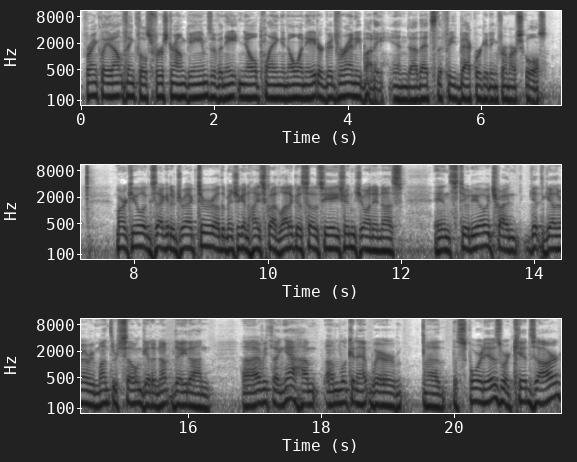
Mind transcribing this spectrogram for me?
frankly, I don't think those first round games of an eight and zero playing an zero and eight are good for anybody. And uh, that's the feedback we're getting from our schools. Mark Uyl, Executive Director of the Michigan High School Athletic Association, joining us in studio. We try and get together every month or so and get an update on uh, everything. Yeah, I'm I'm looking at where uh, the sport is, where kids are.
